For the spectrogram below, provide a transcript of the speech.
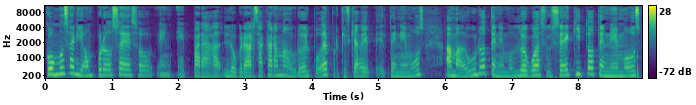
¿Cómo sería un proceso en, eh, para lograr sacar a Maduro del poder? Porque es que, a ver, eh, tenemos a Maduro, tenemos luego a su séquito, tenemos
